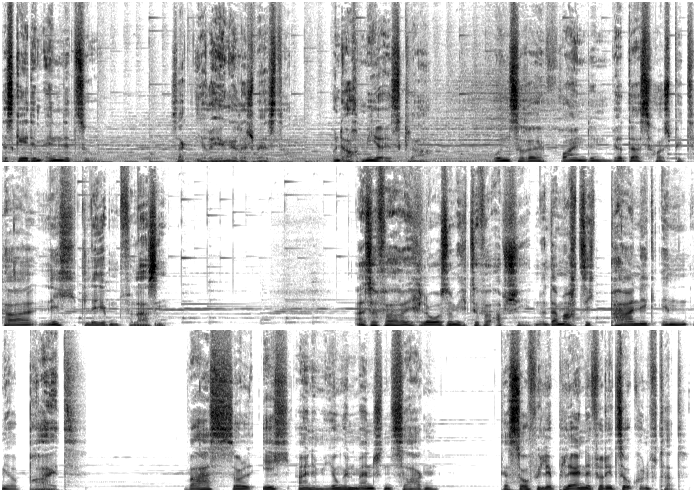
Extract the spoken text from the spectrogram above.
Es geht im Ende zu, sagt ihre jüngere Schwester. Und auch mir ist klar, unsere Freundin wird das Hospital nicht lebend verlassen. Also fahre ich los, um mich zu verabschieden, und da macht sich Panik in mir breit. Was soll ich einem jungen Menschen sagen, der so viele Pläne für die Zukunft hat?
